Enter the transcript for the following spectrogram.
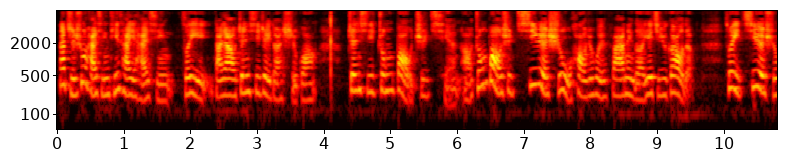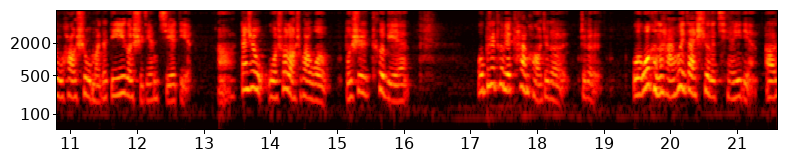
那指数还行，题材也还行，所以大家要珍惜这段时光。珍惜中报之前啊，中报是七月十五号就会发那个业绩预告的，所以七月十五号是我们的第一个时间节点啊。但是我说老实话，我不是特别，我不是特别看好这个这个，我我可能还会再设的前一点啊。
